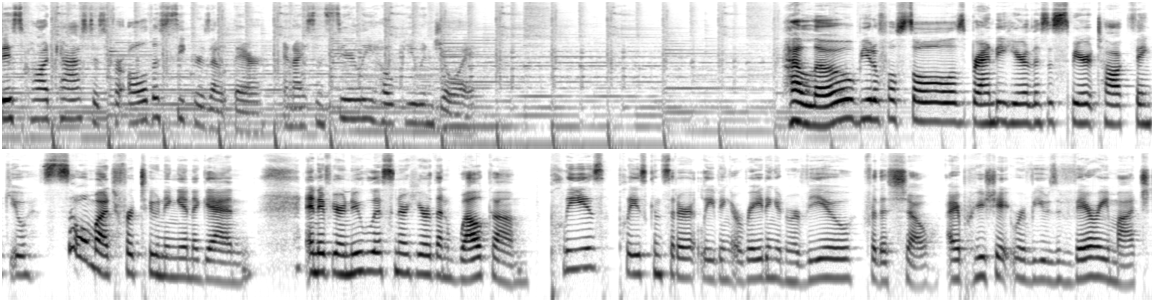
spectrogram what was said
This podcast is for all the seekers out there, and I sincerely hope you enjoy. Hello, beautiful souls. Brandy here. This is Spirit Talk. Thank you so much for tuning in again. And if you're a new listener here, then welcome please, please consider leaving a rating and review for this show. I appreciate reviews very much,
